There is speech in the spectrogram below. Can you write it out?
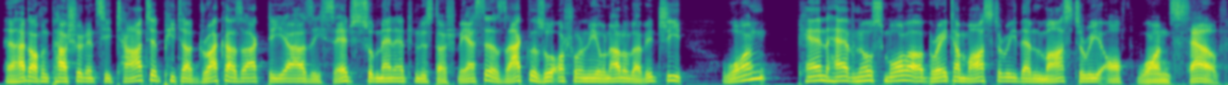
Er hat auch ein paar schöne Zitate. Peter Drucker sagte ja, sich selbst zu managen ist das Schwerste. Das sagte so auch schon Leonardo da Vinci. One can have no smaller or greater mastery than mastery of oneself.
